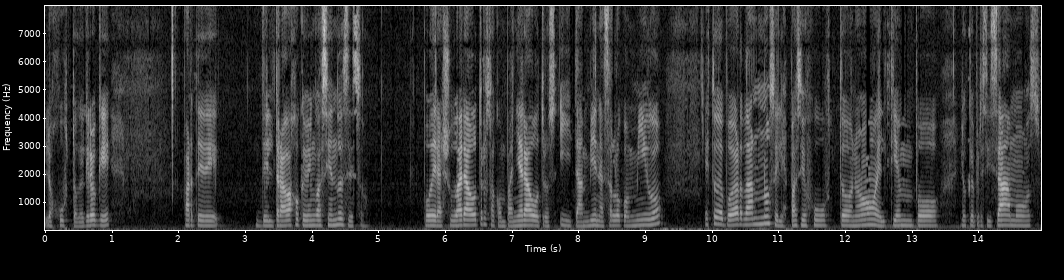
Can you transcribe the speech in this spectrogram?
lo justo, que creo que parte de, del trabajo que vengo haciendo es eso, poder ayudar a otros, acompañar a otros y también hacerlo conmigo. Esto de poder darnos el espacio justo, ¿no? El tiempo, lo que precisamos,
